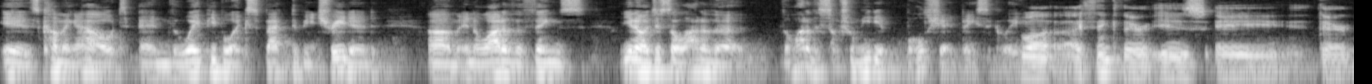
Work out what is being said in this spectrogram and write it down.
is coming out and the way people expect to be treated um, and a lot of the things you know just a lot of the a lot of the social media bullshit basically Well, I think there is a there.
